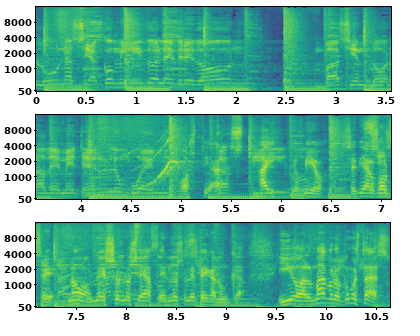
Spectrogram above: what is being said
Luna se ha comido el edredón. Va siendo hora de meterle un buen Hostia. castigo. Ay, Dios mío, sería el golpe. No, eso no se hace, no se le pega nunca. Yo, Almagro, ¿cómo estás?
